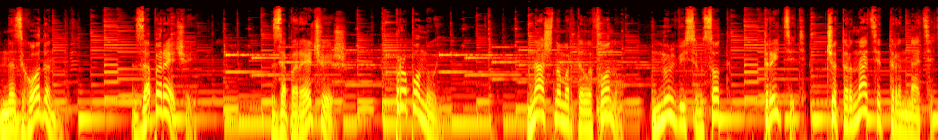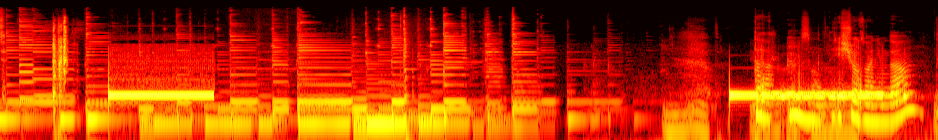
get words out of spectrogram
Не згоден? Заперечуй. Заперечуєш? Пропонуй. Наш номер телефону 0800 30 14 13. Нет. Да. Еще звоним, да? Да.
